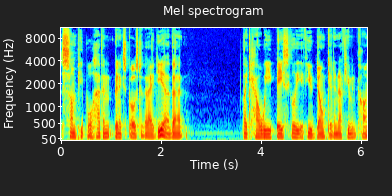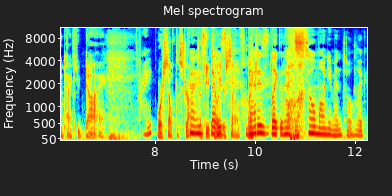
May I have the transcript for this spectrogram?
some people haven't been exposed to that idea that like how we basically if you don't get enough human contact, you die Right. or self-destruct, is like you kill is- yourself. Like that is like that's so monumental. Like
